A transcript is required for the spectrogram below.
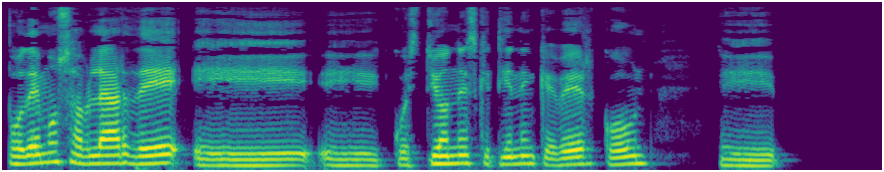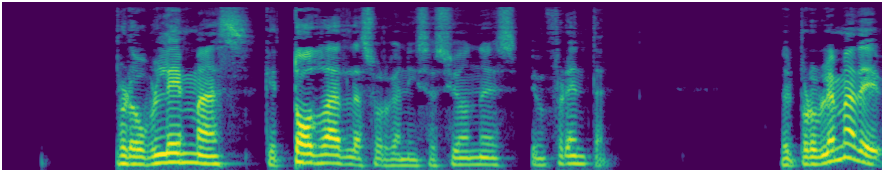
podemos hablar de eh, eh, cuestiones que tienen que ver con eh, problemas que todas las organizaciones enfrentan. El problema de,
